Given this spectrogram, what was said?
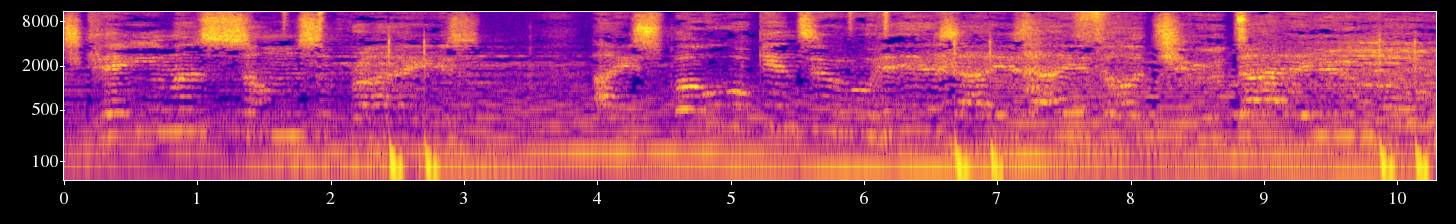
Which came as some surprise. I spoke into his eyes. I thought you died alone.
